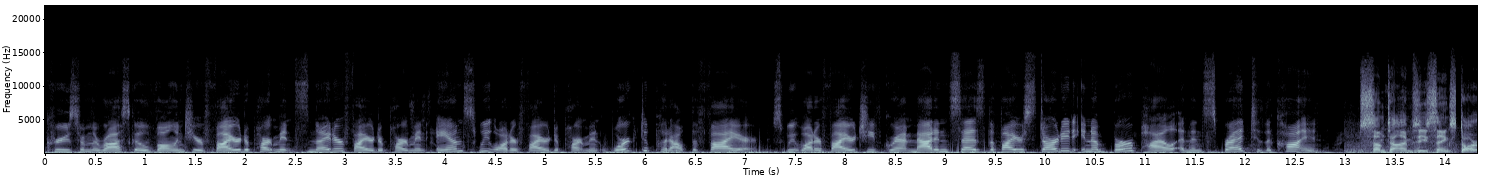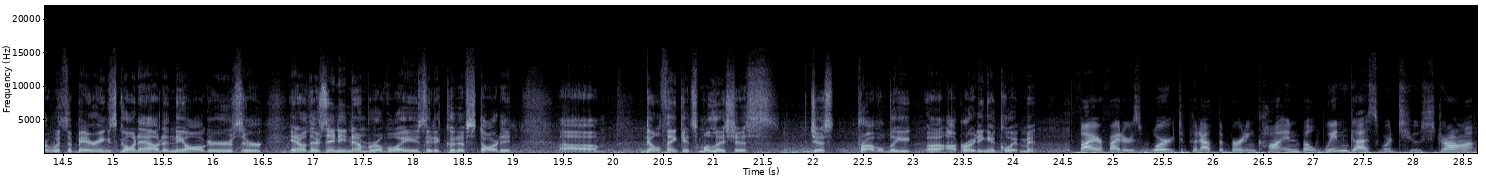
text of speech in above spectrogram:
Crews from the Roscoe Volunteer Fire Department, Snyder Fire Department, and Sweetwater Fire Department worked to put out the fire. Sweetwater Fire Chief Grant Madden says the fire started in a burr pile and then spread to the cotton. Sometimes these things start with the bearings going out in the augers, or you know, there's any number of ways that it could have started. Um, don't think it's malicious, just probably uh, operating equipment. Firefighters worked to put out the burning cotton, but wind gusts were too strong.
